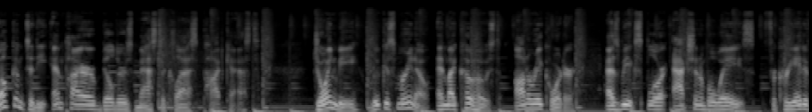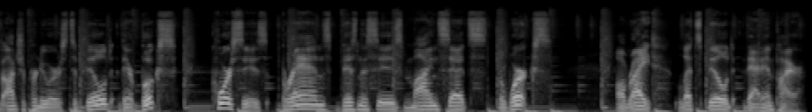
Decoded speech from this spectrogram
Welcome to the Empire Builders Masterclass podcast. Join me, Lucas Marino, and my co host, Honorée Corder, as we explore actionable ways for creative entrepreneurs to build their books, courses, brands, businesses, mindsets, the works. All right, let's build that empire.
